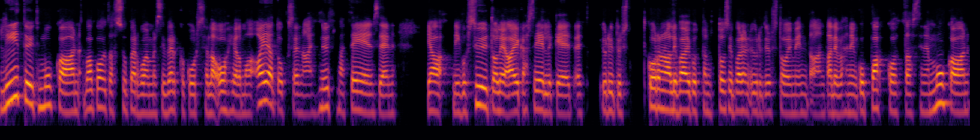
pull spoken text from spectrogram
liityit mukaan Vapauta supervoimasi verkkokurssilla ohjelmaa ajatuksena, että nyt mä teen sen, ja niin kuin syyt oli aika selkeät, että yritys, korona oli vaikuttanut tosi paljon yritystoimintaan, tai oli vähän niin kuin pakko ottaa sinne mukaan,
